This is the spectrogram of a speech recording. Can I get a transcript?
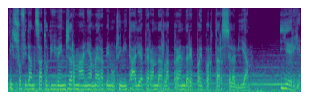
il suo fidanzato vive in Germania ma era venuto in Italia per andarla a prendere e poi portarsela via. Ieri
